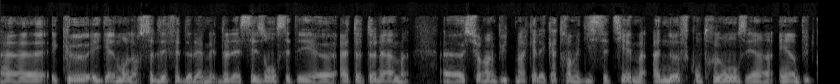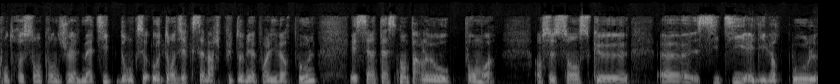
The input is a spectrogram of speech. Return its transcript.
euh, que également leur seule défaite de la, saison, c'était euh, à Tottenham sur un but marqué à la 97e à 9 contre 11 et un, et un but contre son camp de Joel Donc autant dire que ça marche plutôt bien pour Liverpool. Et c'est un tassement par le haut pour moi. En ce sens que euh, City et Liverpool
